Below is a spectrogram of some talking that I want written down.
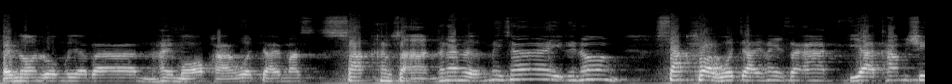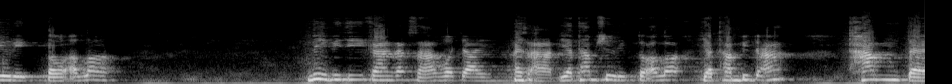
ไปนอนโรงพยาบาล ให้หมอผ่าหัวใจมาซักให้สะอาดทั้งนั้นเลยไม่ใช่พี่น้อง ซักฟอกหัวใจให้สะอาด อย่าทำชีริกต่ออัลลอฮ์นี่วิธีการรักษาหัวใจให้สะอาด อย่าทำชีริกต่ออัลลอฮ์อย่าทำบิดาทำแต่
